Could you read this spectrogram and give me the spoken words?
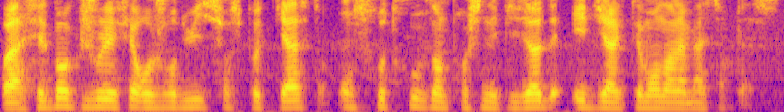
Voilà, c'est le point que je voulais faire aujourd'hui sur ce podcast. On se retrouve dans le prochain épisode et directement dans la masterclass.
